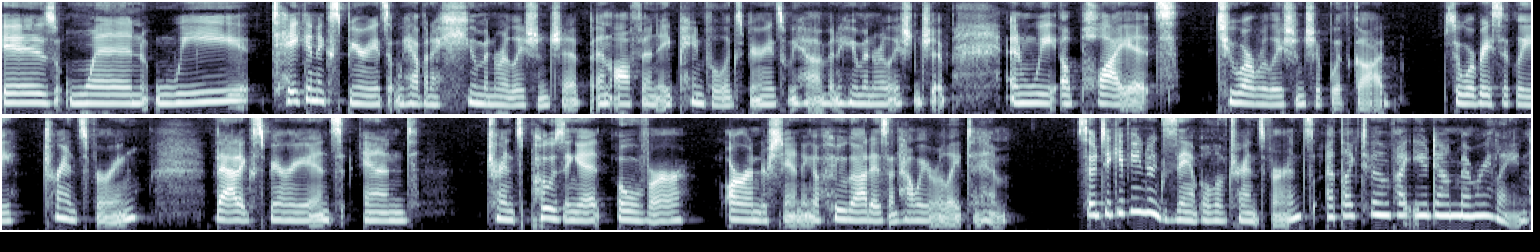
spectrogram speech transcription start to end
is when we take an experience that we have in a human relationship, and often a painful experience we have in a human relationship, and we apply it to our relationship with God. So we're basically transferring that experience and transposing it over our understanding of who God is and how we relate to Him. So, to give you an example of transference, I'd like to invite you down memory lane.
